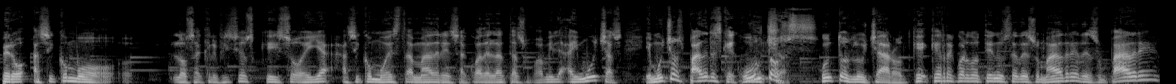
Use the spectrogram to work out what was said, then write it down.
Pero así como los sacrificios que hizo ella, así como esta madre sacó adelante a su familia, hay muchas. Y muchos padres que juntos, Muchos. juntos lucharon. ¿Qué, ¿Qué recuerdo tiene usted de su madre, de su padre?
